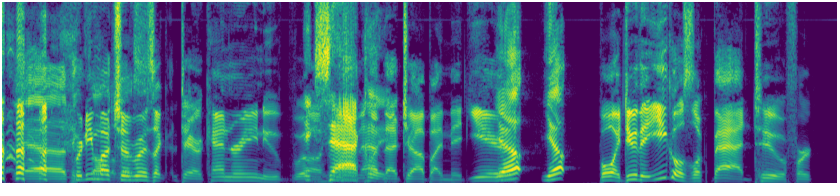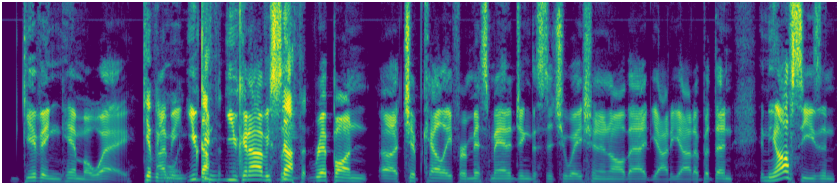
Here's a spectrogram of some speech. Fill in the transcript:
yeah, Pretty much it was like Derrick Henry knew well, He Exactly. had that job by mid-year. Yep. Yep. Boy, do the Eagles look bad too for giving him away. Giving I him mean, away. you Nothing. can you can obviously Nothing. rip on uh, Chip Kelly for mismanaging the situation and all that, yada yada. But then in the offseason,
